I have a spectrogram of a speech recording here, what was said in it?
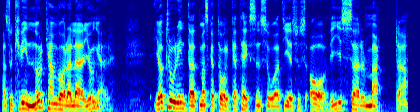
Alltså kvinnor kan vara lärjungar. Jag tror inte att man ska tolka texten så att Jesus avvisar Marta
